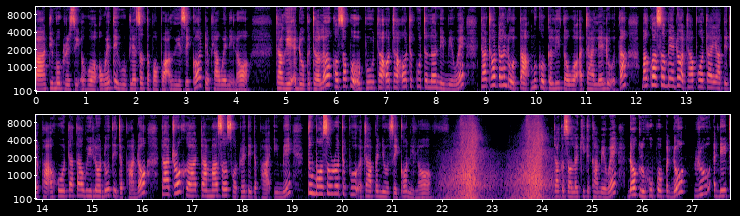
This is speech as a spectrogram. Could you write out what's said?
ပါဒီမိုကရေစီအောအဝဲတေကူကလဆော့တပေါ်ပွားအရေးစေကောတေဖလာဝဲနေလော တာဂေအဒိုကတလကောစဖို့အပူတာအတာအတကုတလနေမီဝဲဒါထောတာလို့တမုခုကလီတော့အတာလဲလို့အတာမကွာစမဲတော့ဒါဖောတာရတိတဖာအဟိုတတဝီလောဒိုတိတဖာတော့ဒါဒရောခဒါမဆောဆော့ထွဲတိတဖာအီမေသူမောဆိုရတပူအတာပညိုစေကောနေလောဒါကစောလကီတခမေဝဲဒေါကလူခုပပဒိုရူအဒေတ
